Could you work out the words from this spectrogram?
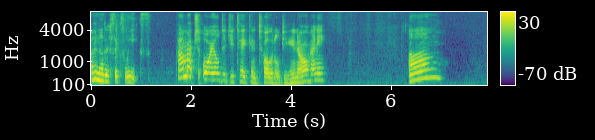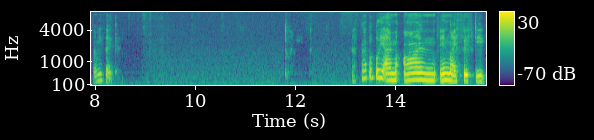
another six weeks. How much oil did you take in total? Do you know, honey? Um, let me think. Probably I'm on in my 50,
